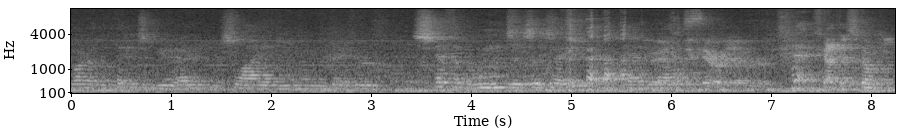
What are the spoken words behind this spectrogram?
one of the things that you had in your slide, you know, you guys were sniffing the weeds, as they say. And, We're uh, in the area, where it's got the skunky.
